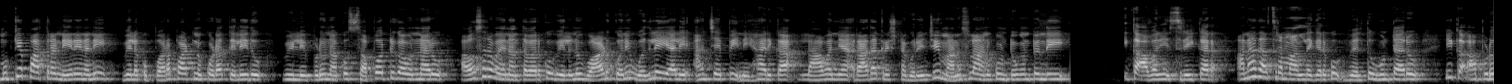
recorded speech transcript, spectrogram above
ముఖ్య పాత్ర నేనేనని వీళ్ళకు పొరపాటును కూడా తెలియదు వీళ్ళిప్పుడు నాకు సపోర్టుగా ఉన్నారు. అవసరమైనంత వరకు వీళ్ళను వాడుకొని వదిలేయాలి అని చెప్పి నిహారిక లావణ్య రాధాకృష్ణ గురించి మనసులో అనుకుంటూ ఉంటుంది. ఇక అవని శ్రీకర్ అనాథాశ్రమాల దగ్గరకు వెళ్తూ ఉంటారు. ఇక అప్పుడు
